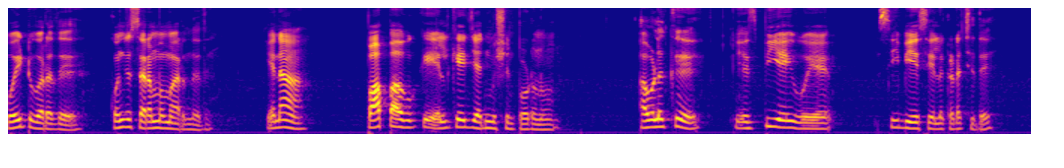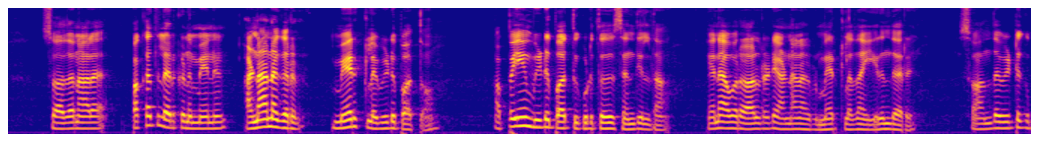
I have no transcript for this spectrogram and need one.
போயிட்டு வர்றது கொஞ்சம் சிரமமாக இருந்தது. ஏன்னா பாப்பாவுக்கு எல்கேஜி அட்மிஷன் போடணும். அவளுக்கு எஸ்பிஐ ஓஏ சிபிஎஸ்சியில் கிடச்சிது. ஸோ அதனால் பக்கத்தில் இருக்கணுமேனு அண்ணாநகர் மேற்கில் வீடு பார்த்தோம். அப்பையும் வீடு பார்த்து கொடுத்தது செந்தில் தான். ஏன்னா அவர் ஆல்ரெடி அண்ணாநகர் மேற்கில் தான் இருந்தார். ஸோ அந்த வீட்டுக்கு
